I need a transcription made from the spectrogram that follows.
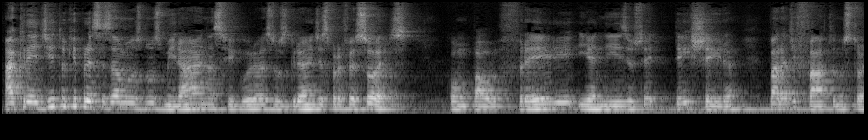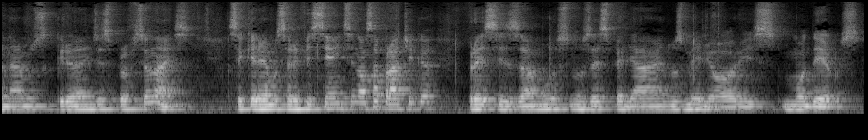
Acredito que precisamos nos mirar nas figuras dos grandes professores, como Paulo Freire e Anísio Teixeira, para de fato nos tornarmos grandes profissionais. Se queremos ser eficientes em nossa prática, precisamos nos espelhar nos melhores modelos.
